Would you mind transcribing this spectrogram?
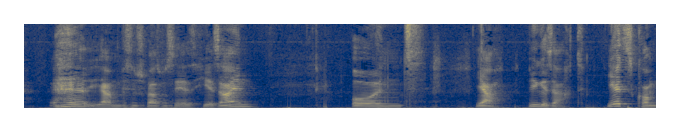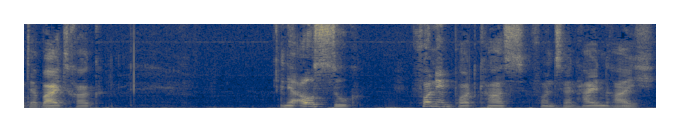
ja, ein bisschen Spaß muss er hier sein. Und ja, wie gesagt, jetzt kommt der Beitrag der Auszug von dem Podcast von Sven Heidenreich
